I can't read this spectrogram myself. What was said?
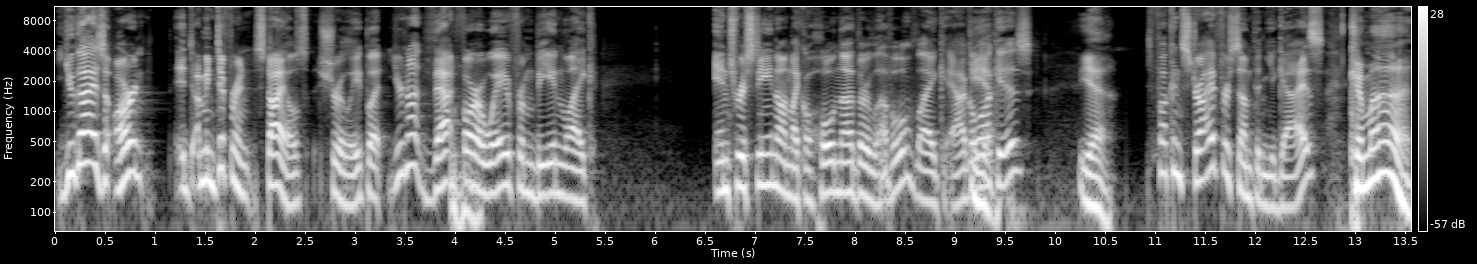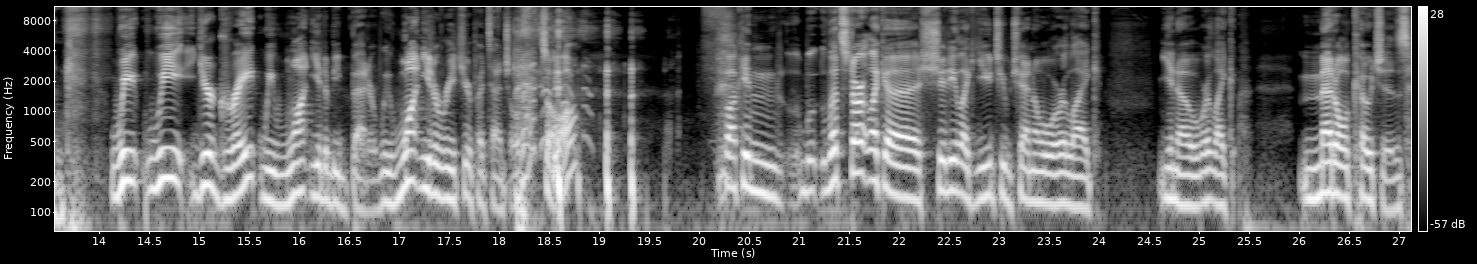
you guys aren't. It, I mean, different styles, surely, but you're not that far away from being like interesting on like a whole nother level, like Agalloch Yeah. is. yeah. Fucking strive for something, you guys. Come on. We we you're great. We want you to be better. We want you to reach your potential. That's all. Fucking let's start like a shitty like YouTube channel where we're like, you know, we're like metal coaches.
